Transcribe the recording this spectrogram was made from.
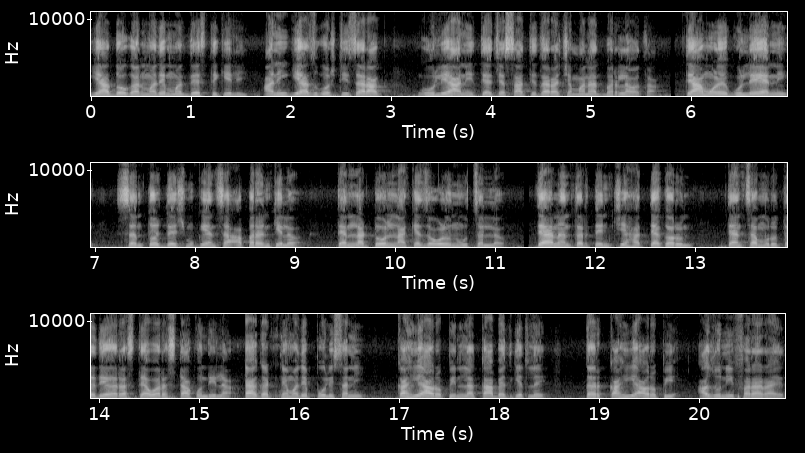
या दोघांमध्ये मध्यस्थी केली. आणि याच गोष्टीचा राग घुले आणि त्याच्या साथीदाराच्या मनात भरला होता. त्यामुळे घुले यांनी संतोष देशमुख यांचं अपहरण केलं. त्यांना टोल नाक्याजवळून उचललं. त्यानंतर त्यांची हत्या करून त्यांचा मृतदेह रस्त्यावरच टाकून दिला. या घटनेमध्ये पोलिसांनी काही आरोपींना ताब्यात घेतले तर काही आरोपी अजूनही फरार आहेत.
